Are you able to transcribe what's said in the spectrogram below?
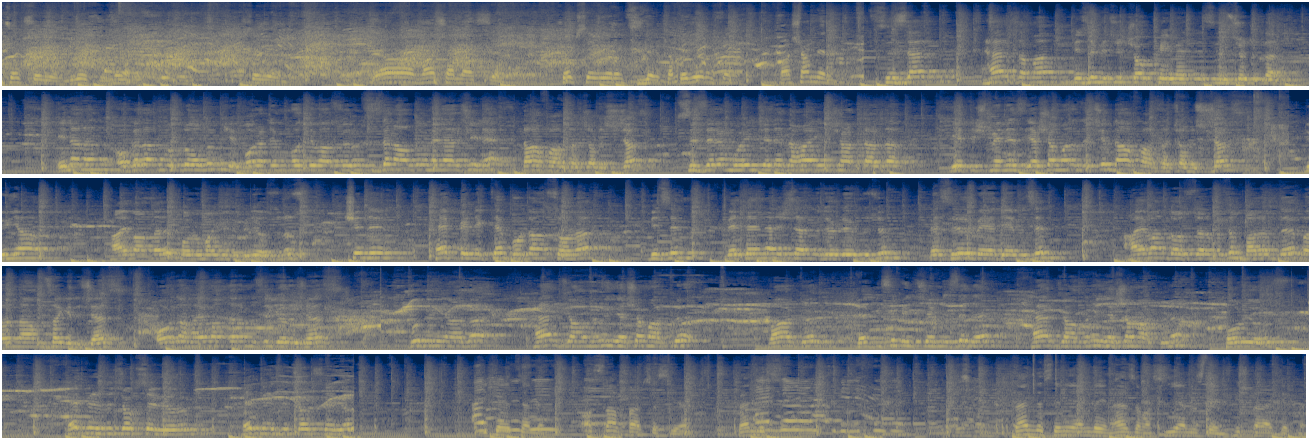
çok seviyorum biliyorsunuz değil mi? Çok seviyorum. Ya maşallah size. Çok seviyorum sizleri. Tamam. Seviyorum seni. Paşam benim. Sizler her zaman bizim için çok kıymetlisiniz çocuklar. İnanın o kadar mutlu oldum ki moralim, motivasyonum sizden aldığım enerjiyle daha fazla çalışacağız. Sizlerin bu ilçede daha iyi şartlarda yetişmeniz, yaşamanız için daha fazla çalışacağız. Dünya Hayvanları Koruma Günü biliyorsunuz. Şimdi hep birlikte buradan sonra bizim Veteriner İşler Müdürlüğümüzün ve Silivri Belediye'mizin hayvan dostlarımızın barındığı barınağımıza gideceğiz. Orada hayvanlarımızı göreceğiz. Bu dünyada her canlının yaşam hakkı vardır ve bizim ilçemizde de her canlının yaşam hakkını koruyoruz. Hepinizi çok seviyorum. Hepinizi çok seviyorum. Dikkat et sen de. Arkanızı Aslan parçası ya. Ben her de, zaman birlikte ben de senin yanındayım her zaman. Sizin yanınızdayım. Hiç merak etme.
